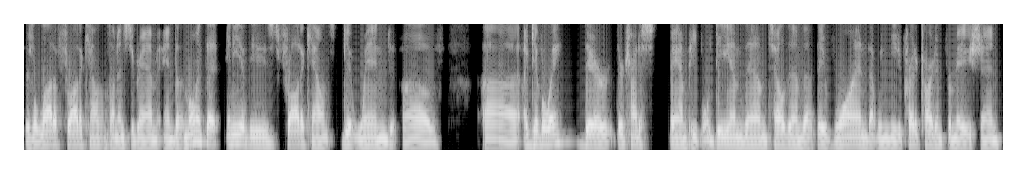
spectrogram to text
There's a lot of fraud accounts on Instagram. And the moment that any of these fraud accounts get wind of uh, a giveaway, they're they're trying to spam people, DM them, tell them that they've won, that we need a credit card information,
